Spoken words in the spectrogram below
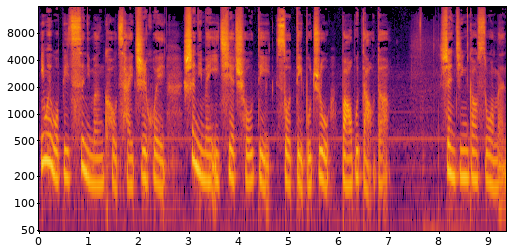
因为我必赐你们口才智慧，是你们一切仇敌所抵不住、保不倒的。”圣经告诉我们，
